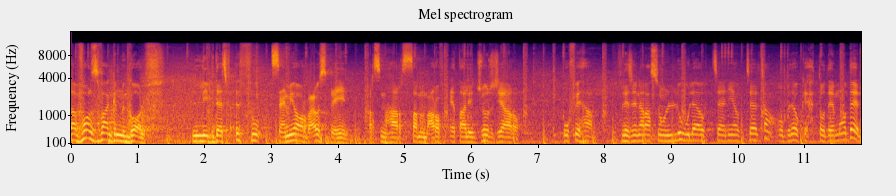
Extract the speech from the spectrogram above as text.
la Volkswagen Golf اللي بدأت في 1974 رسمها الرسام المعروف الايطالي جورجيارو وفيها في les générations الأولى والثانية والثالثة وبداو كيحطوا des modèles.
